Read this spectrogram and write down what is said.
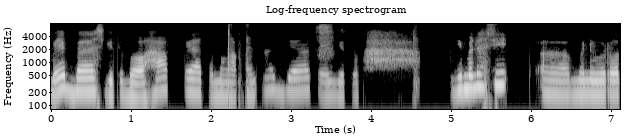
bebas gitu bawa HP atau mengapain aja kayak gitu gimana sih uh, menurut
